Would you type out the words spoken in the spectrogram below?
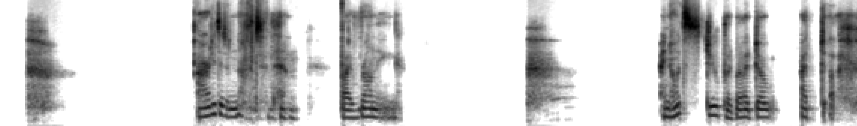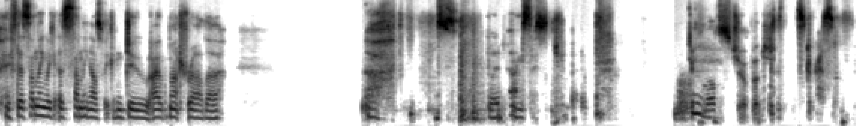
I already did enough to them by running. I know it's stupid, but I don't. I, if there's something we, there's something else we can do, I would much rather. Ugh, stupid. I'm so stupid. Not stupid. Stressed.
